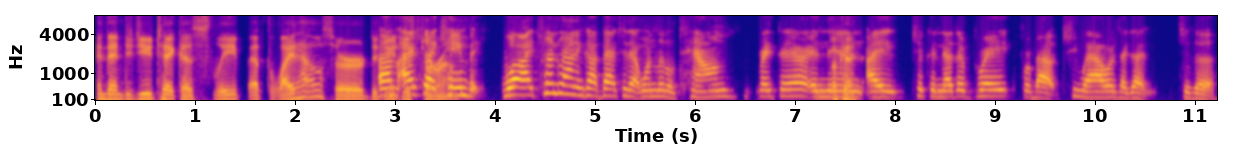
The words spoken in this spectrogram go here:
And then did you take a sleep at the lighthouse or did you Um, just actually, I came, but well, I turned around and got back to that one little town right there, and Okay. then I took another break for about two hours. I got to the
